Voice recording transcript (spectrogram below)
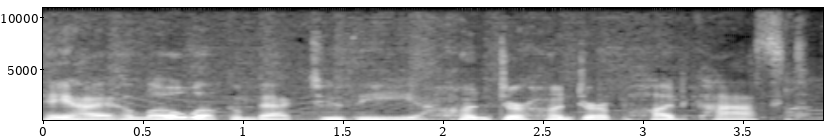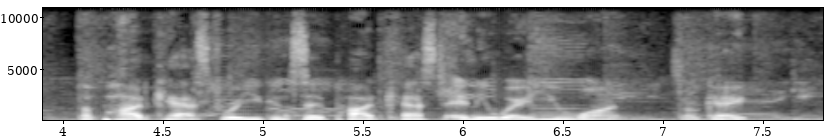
Hey, hi, hello. Welcome back to the Hunter x Hunter podcast, a podcast where you can say podcast anywhere you want, okay?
